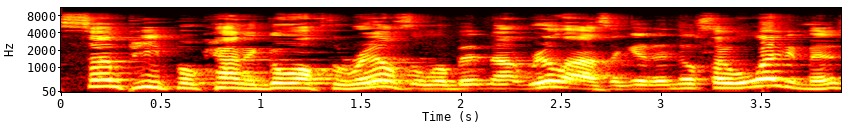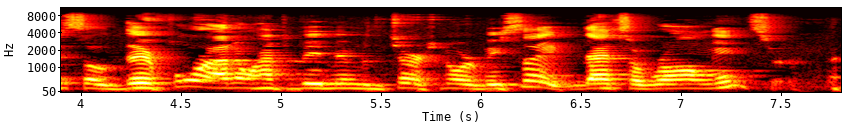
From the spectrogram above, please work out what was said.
some people kind of go off the rails a little bit, not realizing it, and they'll say, well, wait a minute, so therefore I don't have to be a member of the church in order to be saved. That's a wrong answer.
